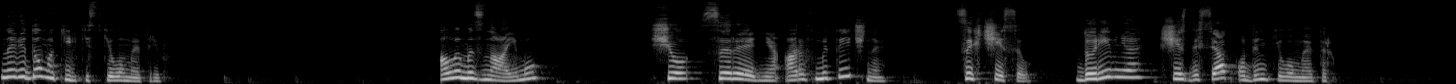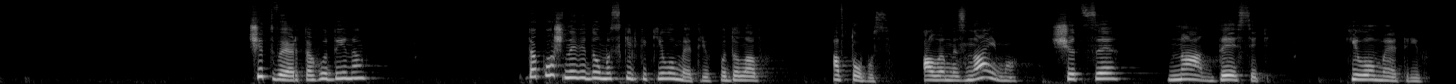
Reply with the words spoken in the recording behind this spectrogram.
невідома кількість кілометрів. Але ми знаємо, що середнє арифметичне цих чисел дорівнює 61 кілометр. Четверта година. Також невідомо, скільки кілометрів подолав автобус, але ми знаємо, що це на 10 кілометрів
